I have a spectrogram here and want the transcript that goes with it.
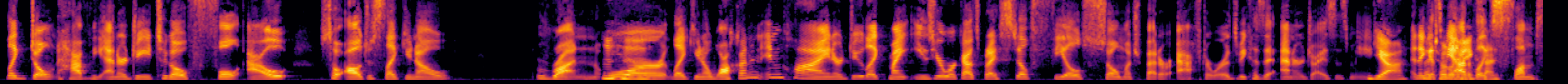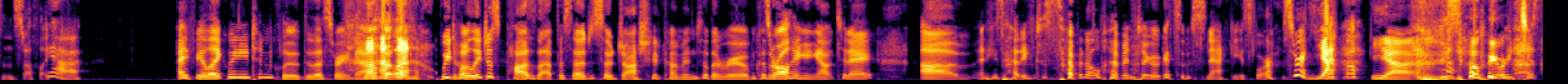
like don't have the energy to go full out, so I'll just like you know run mm-hmm. or like you know walk on an incline or do like my easier workouts but i still feel so much better afterwards because it energizes me Yeah, and it gets totally me out of like sense. slumps and stuff like that yeah. I feel like we need to include this right now, but like we totally just paused the episode so Josh could come into the room because we're all hanging out today. Um, and he's heading to 7 Eleven to go get some snackies for us right Yeah, now. yeah. so we were just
